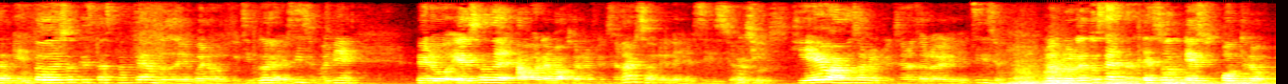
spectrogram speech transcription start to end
también todo eso que estás planteando, de, bueno, hicimos el ejercicio, muy bien, pero eso de ahora vamos a reflexionar sobre el ejercicio. Eso es qué vamos a reflexionar sobre el ejercicio. Los roles docentes, eso es otra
